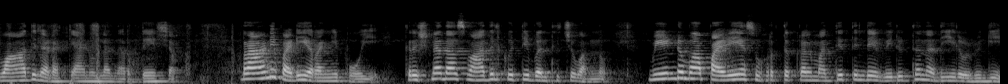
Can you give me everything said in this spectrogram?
വാതിലടയ്ക്കാനുള്ള നിർദ്ദേശം. റാണി പടിയിറങ്ങിപ്പോയി. കൃഷ്ണദാസ് വാതിൽക്കുറ്റി ബന്ധിച്ചു വന്നു. വീണ്ടും ആ പഴയ സുഹൃത്തുക്കൾ മദ്യത്തിന്റെ വിരുദ്ധ നദിയിൽ ഒഴുകി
